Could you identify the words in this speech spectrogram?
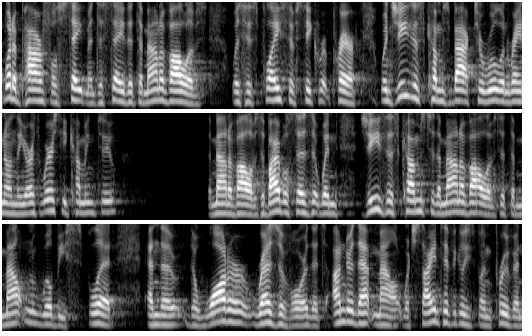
what a powerful statement to say that the Mount of Olives was his place of secret prayer. When Jesus comes back to rule and reign on the earth, where's he coming to? The Mount of Olives. The Bible says that when Jesus comes to the Mount of Olives, that the mountain will be split and the, the water reservoir that's under that mount, which scientifically has been proven,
